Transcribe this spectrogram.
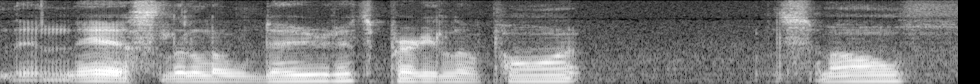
Then this little old dude, it's a pretty little point. small. It's a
